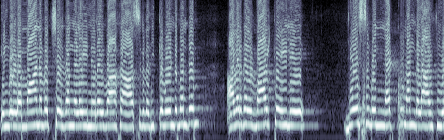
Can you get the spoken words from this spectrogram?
இங்குள்ள மாணவ செல்வங்களை நிறைவாக ஆசிர்வதிக்க வேண்டுமென்றும் அவர்கள் வாழ்க்கையிலே இயேசுவின் நற்குணங்களாகிய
